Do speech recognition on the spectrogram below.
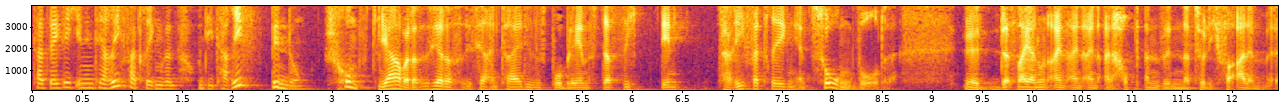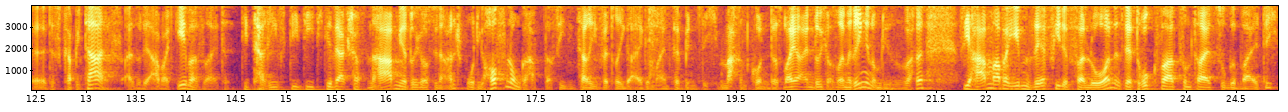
tatsächlich in den Tarifverträgen sind. Und die Tarifbindung schrumpft. Ja, aber das ist ja, das ist ja ein Teil dieses Problems, dass sich den Tarifverträgen entzogen wurde. Äh, das war ja nun ein, ein, ein, ein Hauptansinnen natürlich vor allem äh, des Kapitals, also der Arbeitgeberseite. Die Tarif, die, die, die Gewerkschaften haben ja durchaus den Anspruch, die Hoffnung gehabt, dass sie die Tarifverträge allgemein verbindlich machen konnten. Das war ja ein, durchaus ein Ringen um diese Sache. Sie haben aber eben sehr viele verloren. Der Druck war zum Teil zu gewaltig.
